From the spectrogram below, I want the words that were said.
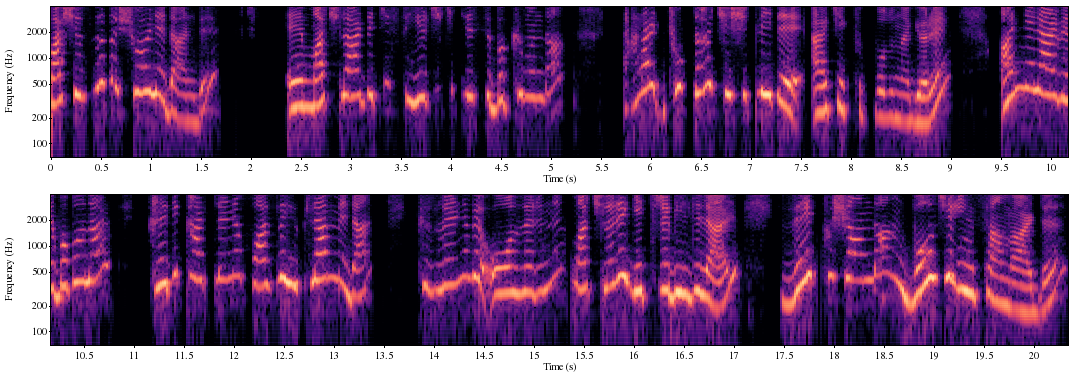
başyazıda da şöyle dendi. E, maçlardaki seyirci kitlesi bakımından her çok daha çeşitliydi erkek futboluna göre. Anneler ve babalar kredi kartlarına fazla yüklenmeden kızlarını ve oğullarını maçlara getirebildiler. Z kuşağından bolca insan vardı.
